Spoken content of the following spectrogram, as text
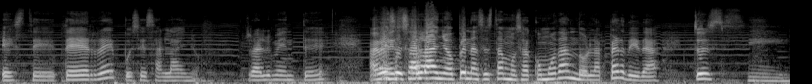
este TR, pues es al año. Realmente, a veces al año apenas estamos acomodando la pérdida. Entonces, sí.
